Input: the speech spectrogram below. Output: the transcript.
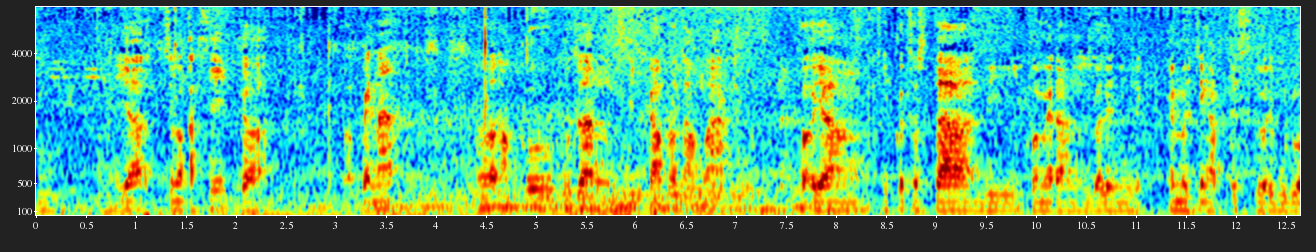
Hmm, ya, terima kasih ke Pena. Uh, aku kebetulan Dika pertama uh, yang ikut serta di pameran Bali Emerging Artist 2022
